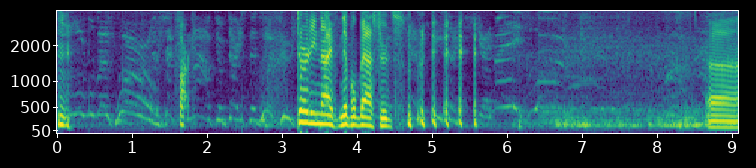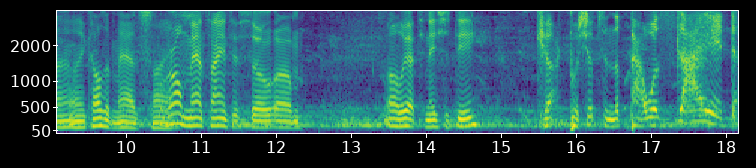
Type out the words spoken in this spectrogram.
Ruled this world. Fuck. Dirty- what you Dirty knife, nipple bastards. piece of shit. Uh, he calls it mad science. Well, they're all mad scientists, so, um, oh, look at that, Tenacious D. Cock push ups in the power slide.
